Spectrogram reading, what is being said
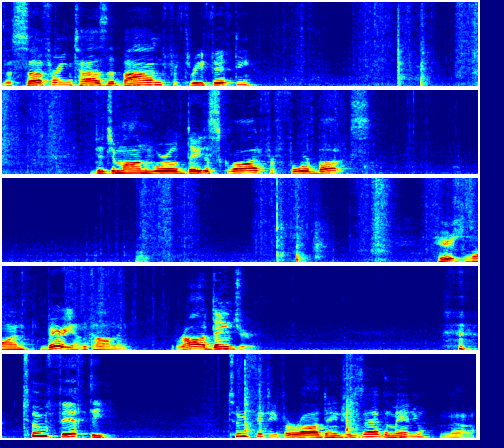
The Suffering Ties That Bind for 350 Digimon World Data Squad for four bucks. Here's one, very uncommon. Raw Danger. 250 250 for Raw Danger. Does it have the manual? No.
